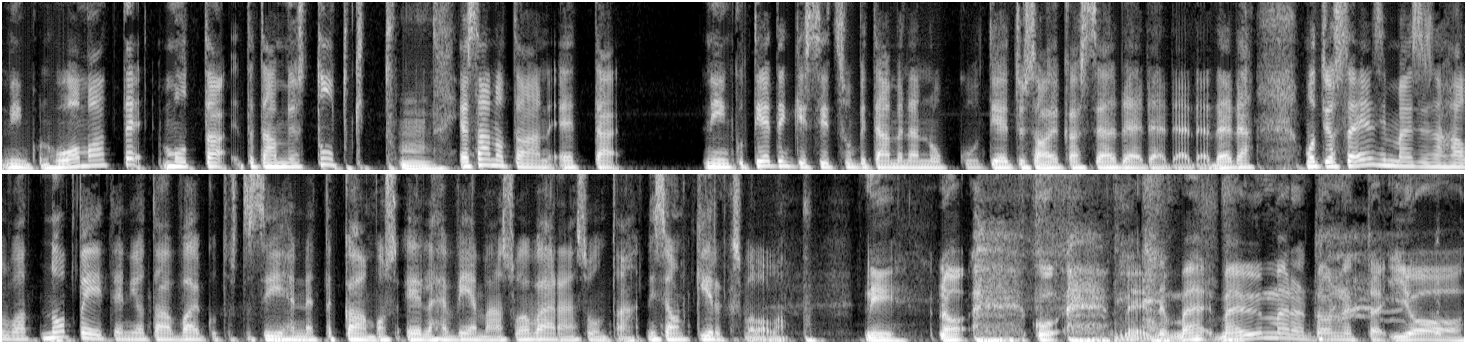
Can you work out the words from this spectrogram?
niin kuin huomaatte, mutta tätä on myös tutkittu. Mm. Ja sanotaan, että niin kuin tietenkin sit sun pitää mennä nukkuun tietyssä aikassa ja da. Mutta jos sä ensimmäisenä haluat nopeiten jotain vaikutusta siihen, että kaamos ei lähde viemään sua väärään suuntaan, niin se on kirkas. Niin, no kun, mä, mä, mä ymmärrän ton, että joo,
